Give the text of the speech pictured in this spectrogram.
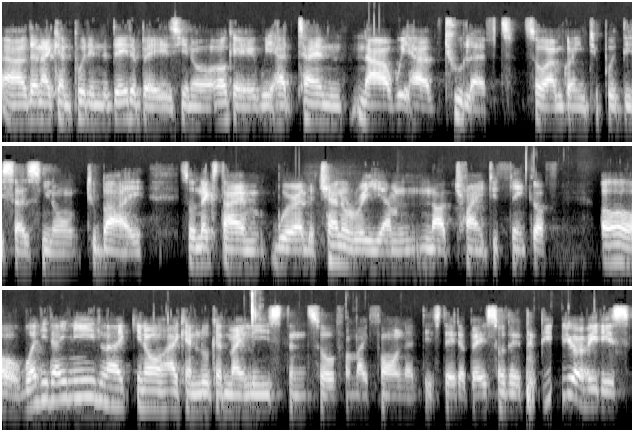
uh, then I can put in the database, you know, okay, we had 10, now we have two left. So I'm going to put this as, you know, to buy. So next time we're at the chandlery, I'm not trying to think of, oh, what did I need? Like, you know, I can look at my list and so from my phone at this database. So the, the beauty of it is,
